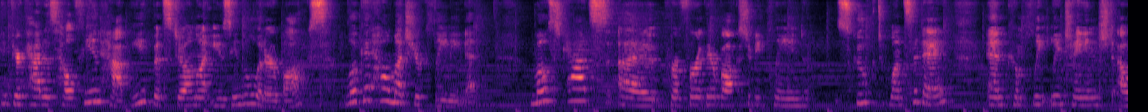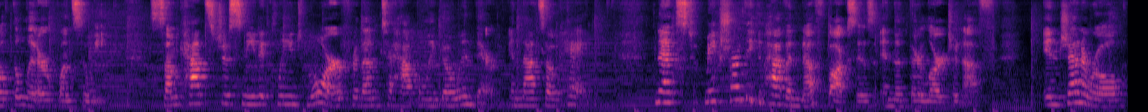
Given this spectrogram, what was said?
if your cat is healthy and happy but still not using the litter box, look at how much you're cleaning it. Most cats uh, prefer their box to be cleaned scooped once a day and completely changed out the litter once a week. Some cats just need it cleaned more for them to happily go in there, and that's okay. Next, make sure that you have enough boxes and that they're large enough. In general,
